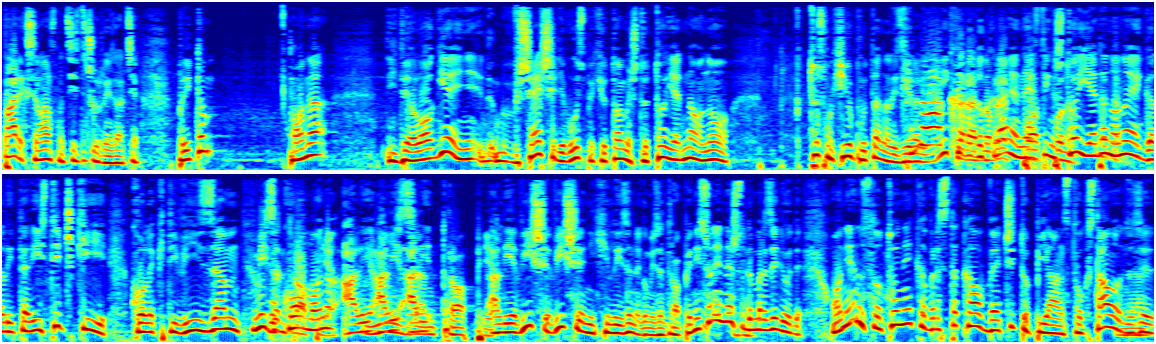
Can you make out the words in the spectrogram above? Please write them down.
par excellence nacistička organizacija. Pritom ona ideologija i Šešeljev uspeh je u tome što je to jedna ono to smo hilju puta analizirali. Nikada do kraja ne stigneš. To je jedan da. ono egalitaristički kolektivizam u kom Mizantropija. ono, ali, ali, ali, ali je više više nihilizam nego mizantropija. Nisu oni nešto da mrze ljude. Oni jednostavno to je neka vrsta kao večito pijanstvo, stalno da, se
